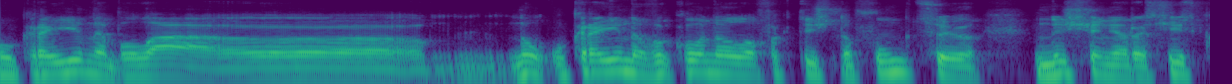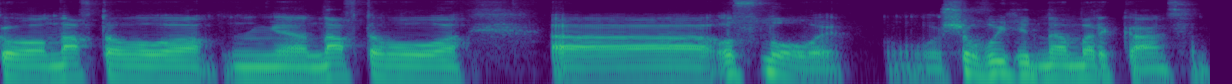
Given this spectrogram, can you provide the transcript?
Україна була е, ну Україна виконувала фактично функцію нищення російського нафтового нафтового е, основи, що вигідно американцям.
